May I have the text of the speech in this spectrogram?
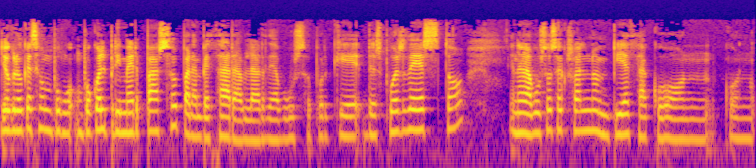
yo creo que es un poco, un poco el primer paso para empezar a hablar de abuso, porque después de esto, en el abuso sexual no empieza con, con-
